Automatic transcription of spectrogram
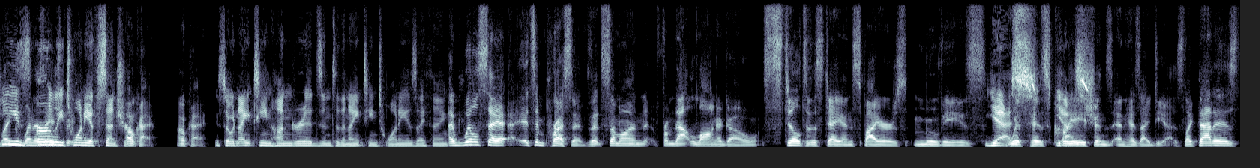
Like, He's when is early H.P. 20th century. Okay. Okay. So 1900s into the 1920s, I think. I will say uh, it's impressive that someone from that long ago still to this day inspires movies yes. with his yes. creations and his ideas. Like that is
